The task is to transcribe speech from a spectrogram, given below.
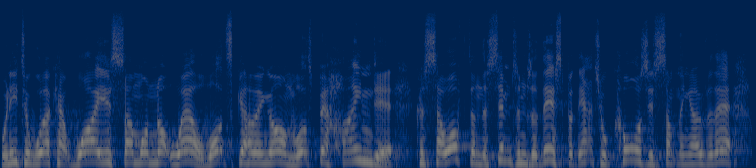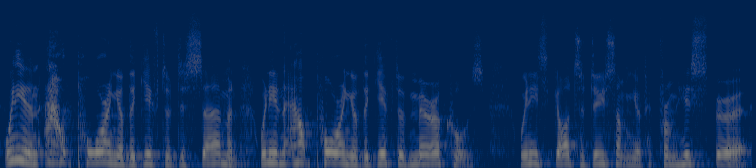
We need to work out why is someone not well? What's going on? What's behind it? Because so often the symptoms are this, but the actual cause is something over there. We need an outpouring of the gift of discernment. We need an outpouring of the gift of miracles. We need God to do something from His Spirit.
